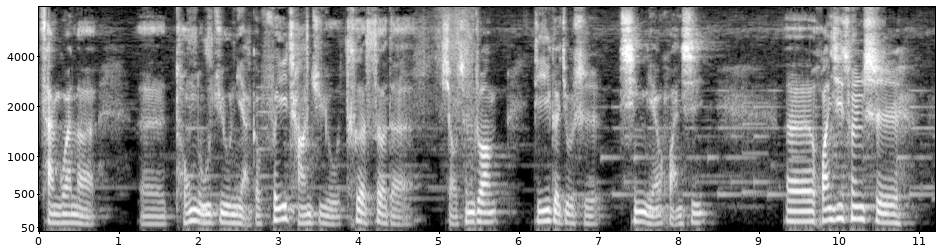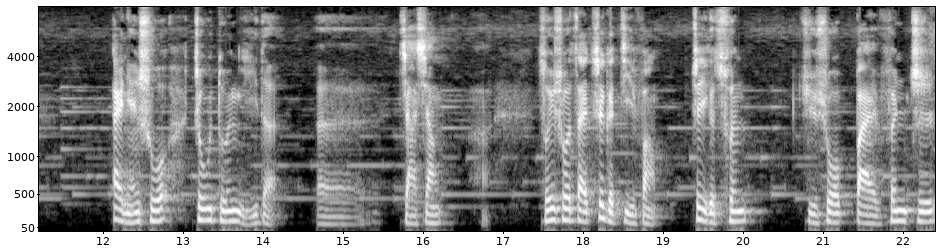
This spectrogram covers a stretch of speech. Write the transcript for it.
参观了，呃，桐庐具有两个非常具有特色的小村庄。第一个就是青年环溪，呃，环溪村是爱莲说周敦颐的呃家乡啊，所以说在这个地方，这个村据说百分之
